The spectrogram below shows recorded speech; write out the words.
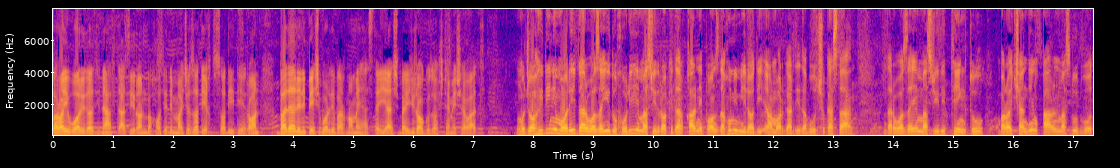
برای واردات نفت از ایران به خاطر مجازات اقتصادی تهران به دلیل پیشبرد برنامه هسته‌ایش به اجرا گذاشته می شود مجاهدین مالی دروازه دخولی مسجد را که در قرن 15 میلادی اعمار گردیده بود شکستند. دروازه مسجد تینگ تو برای چندین قرن مسدود بود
